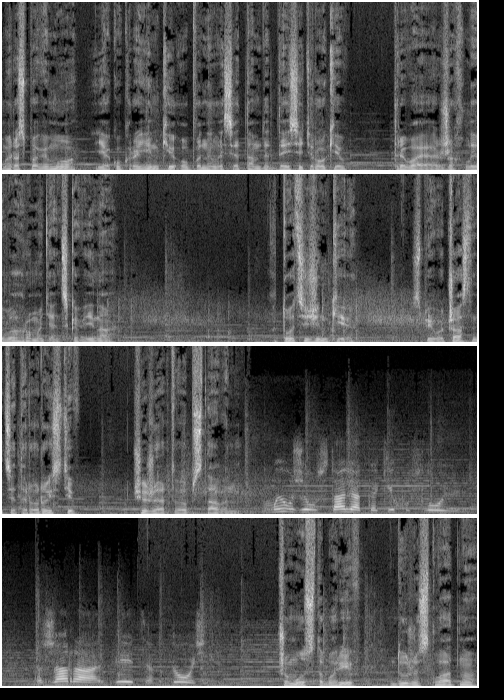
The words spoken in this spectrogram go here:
Ми розповімо, як українки опинилися там, де 10 років триває жахлива громадянська війна. Хто ці жінки? Співучасниці терористів чи жертви обставин? Мы уже устали от таких условий. Жара, ветер, дождь. Чому з таборів дуже складно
